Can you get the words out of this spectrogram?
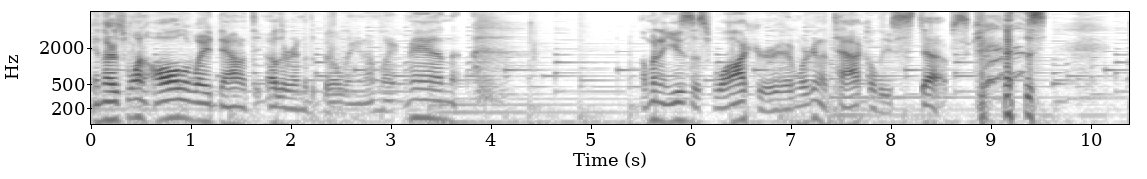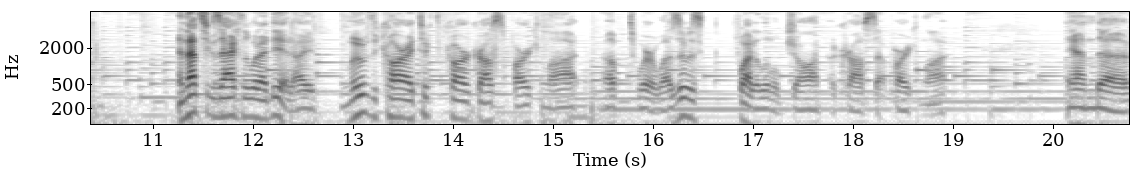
and there's one all the way down at the other end of the building and i'm like man i'm gonna use this walker and we're gonna tackle these steps and that's exactly what i did i moved the car. I took the car across the parking lot up to where it was. It was quite a little jaunt across that parking lot. And uh,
